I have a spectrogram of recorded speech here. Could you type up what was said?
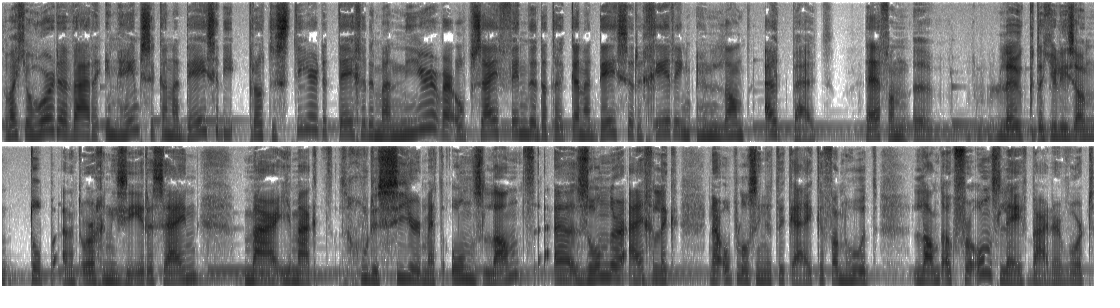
Wat je hoorde waren inheemse Canadezen die protesteerden tegen de manier waarop zij vinden dat de Canadese regering hun land uitbuit. Van eh, leuk dat jullie zo'n top aan het organiseren zijn, maar je maakt goede sier met ons land eh, zonder eigenlijk naar oplossingen te kijken van hoe het land ook voor ons leefbaarder wordt.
